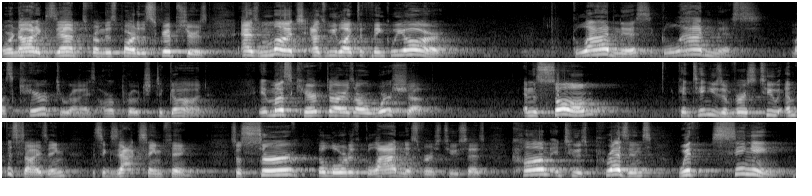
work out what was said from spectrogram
We're not exempt from this part of the scriptures as much as we like to think we are. Gladness, gladness must characterize our approach to God. It must characterize our worship. And the psalm continues in verse 2, emphasizing this exact same thing. So serve the Lord with gladness, verse 2 says. Come into his presence with singing.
